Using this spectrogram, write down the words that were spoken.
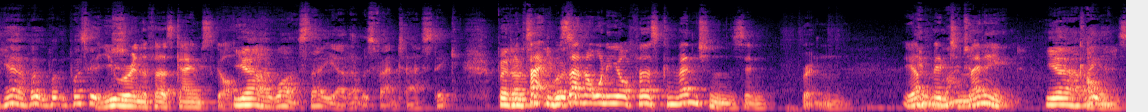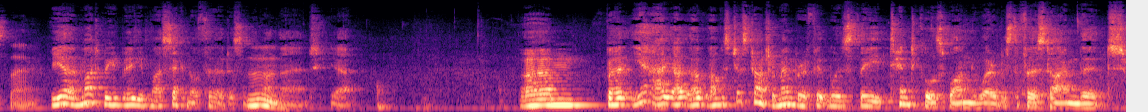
Yeah, but, but was it? you were in the first game, Scott. Yeah, I was. That yeah, that was fantastic. But In I'm fact, thinking, was that it- not one of your first conventions in Britain? You haven't It been to many been. Yeah, I- then. Yeah, it might have been my second or third or something Hmm. like that. Yeah. Um, but yeah, I, I, I was just trying to remember if it was the tentacles one where it was the first time that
